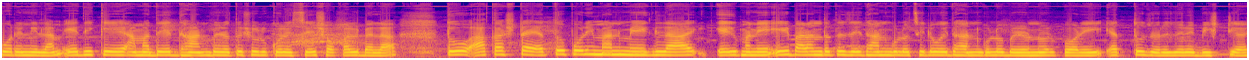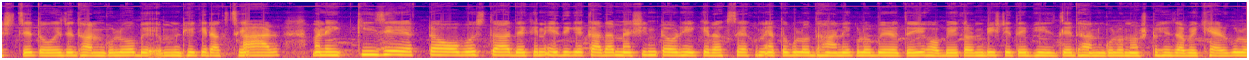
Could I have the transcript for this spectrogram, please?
করে নিলাম। এদিকে আমাদের ধান বেরোতে শুরু করেছে সকালবেলা। তো আকাশটা এত পরিমাণ মেঘলা এই মানে এই বারান্দাতে যে ধানগুলো ছিল, ওই ধানগুলো বেরোনোর পরেই এত জোরে জোরে বৃষ্টি আসছে। তো ওই যে ধানগুলো ঢেকে রাখছে। আর মানে কি যে একটা অবস্থা দেখেন, এদিকে কাদা মেশিনটাও ঢেকে রাখছে। এখন এতগুলো ধান, এগুলো বেরোতেই হবে, কারণ বৃষ্টিতে ভিজলে ধানগুলো নষ্ট হয়ে যাবে খ্যারগুলো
